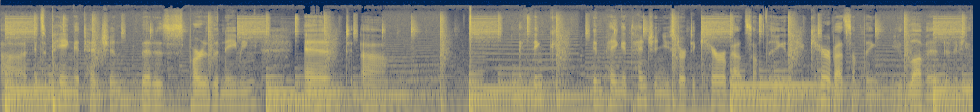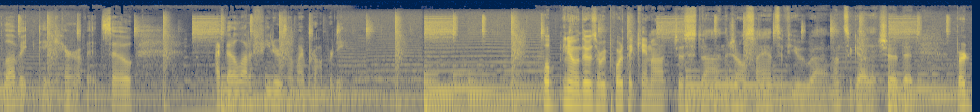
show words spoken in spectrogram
uh, it's a paying attention that is part of the naming, and um, I think in paying attention, you start to care about something, and if you care about something, you love it, and if you love it, you take care of it. So I've got a lot of feeders on my property. Well, you know, there was a report that came out just uh, in the Journal of Science a few uh, months ago that showed that bird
